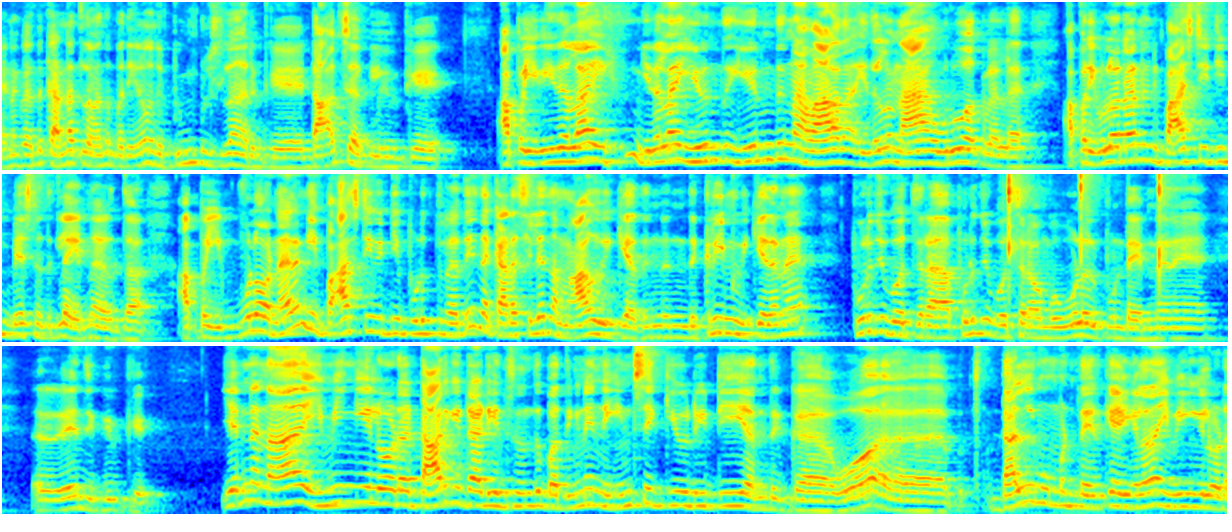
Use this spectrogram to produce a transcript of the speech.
எனக்கு வந்து கன்னத்தில் வந்து பார்த்திங்கன்னா கொஞ்சம் பிம்பிள்ஸ்லாம் இருக்குது டார்க் சர்க்கிள் இருக்குது அப்போ இதெல்லாம் இதெல்லாம் இருந்து இருந்து நான் வாழ தான் இதெல்லாம் நான் உருவாக்கலைல்ல. அப்புறம் இவ்வளோ நேரம் நீ பாசிட்டிவிட்டின்னு பேசினதுக்குலாம் என்ன அர்த்தம்? அப்போ இவ்வளோ நேரம் நீ பாசிட்டிவிட்டி புடுத்துனது இந்த கடைசியில் இந்த மாவு விற்காது இந்த இந்த க்ரீம் விற்காதானே புரிஞ்சு போச்சுரா புரிஞ்சு போச்சுரா உங்கள் ஊழல் பூண்டை என்னன்னு. ரேஞ்சுக்கு இருக்குது என்னென்னா இவங்களோட டார்கெட் ஆடியன்ஸ் வந்து பார்த்திங்கன்னா இந்த இன்செக்யூரிட்டி அந்த க ஓ டல் மூமெண்ட்டில் இருக்கவங்கள தான் இவங்களோட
